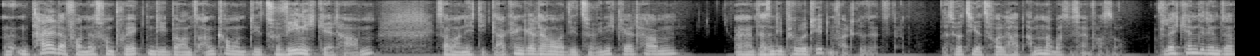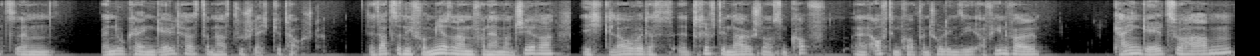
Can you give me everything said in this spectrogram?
Ein Teil davon ist von Projekten, die bei uns ankommen und die zu wenig Geld haben. Ich sage mal nicht, die gar kein Geld haben, aber die zu wenig Geld haben. Äh, da sind die Prioritäten falsch gesetzt. Das hört sich jetzt voll hart an, aber es ist einfach so. Vielleicht kennen Sie den Satz, ähm, wenn du kein Geld hast, dann hast du schlecht getauscht. Der Satz ist nicht von mir, sondern von Hermann Scherer. Ich glaube, das äh, trifft den Nagel schon aus dem Kopf, äh, auf dem Kopf, entschuldigen Sie. Auf jeden Fall, kein Geld zu haben,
